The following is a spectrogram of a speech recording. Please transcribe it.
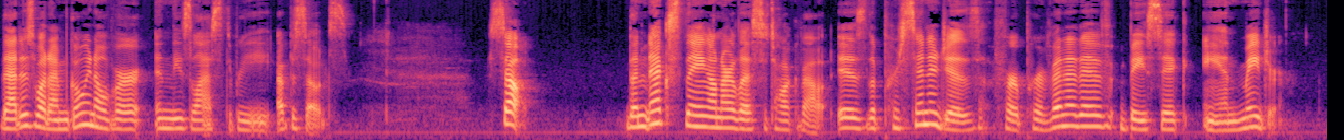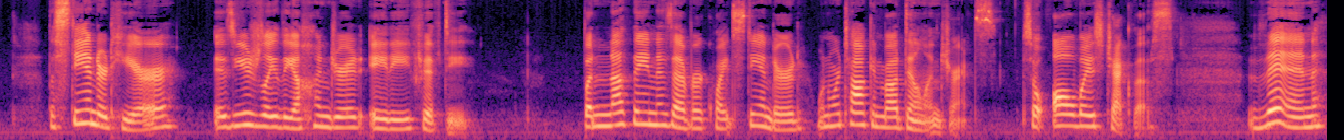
That is what I'm going over in these last three episodes. So, the next thing on our list to talk about is the percentages for preventative, basic, and major. The standard here is usually the 180 50. But nothing is ever quite standard when we're talking about dental insurance. So always check this. Then,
